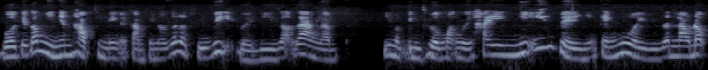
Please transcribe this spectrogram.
với cái góc nhìn nhân học thì mình lại cảm thấy nó rất là thú vị. Bởi vì rõ ràng là khi mà bình thường mọi người hay nghĩ về những cái người dân lao động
